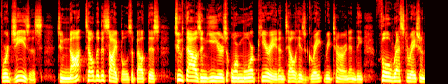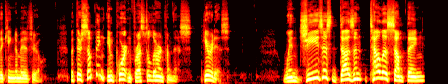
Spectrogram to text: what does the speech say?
for Jesus to not tell the disciples about this 2,000 years or more period until his great return and the full restoration of the kingdom of Israel. But there's something important for us to learn from this. Here it is. When Jesus doesn't tell us something,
